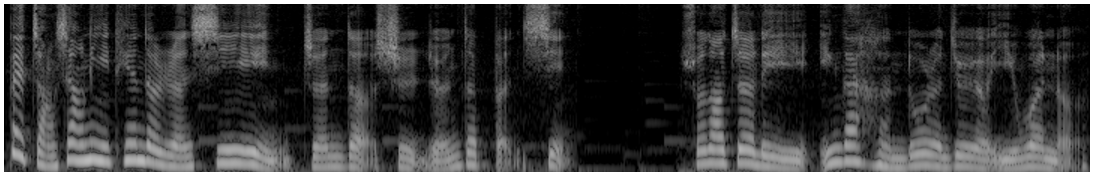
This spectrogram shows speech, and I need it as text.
被长相逆天的人吸引，真的是人的本性。说到这里，应该很多人就有疑问了。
